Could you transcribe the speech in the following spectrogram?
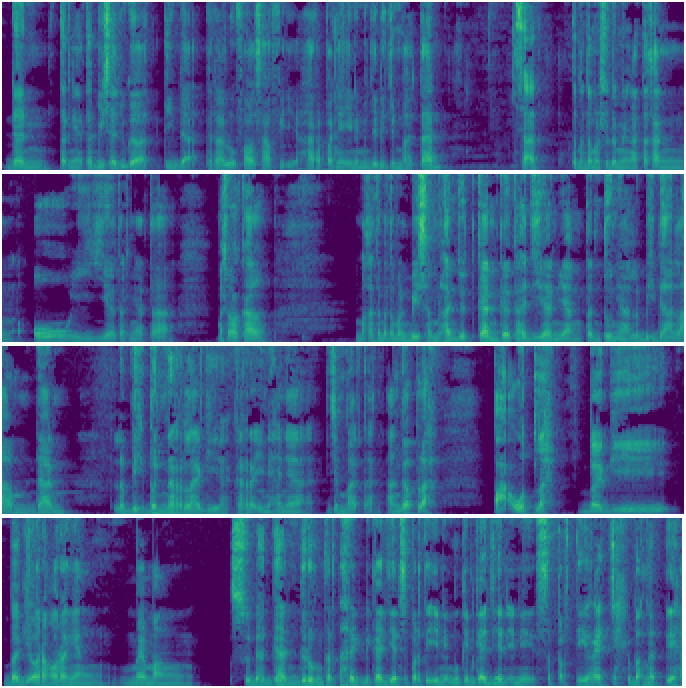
dan ternyata bisa juga tidak terlalu falsafi ya. Harapannya ini menjadi jembatan saat teman-teman sudah mengatakan, "Oh iya, ternyata masuk akal." Maka teman-teman bisa melanjutkan ke kajian yang tentunya lebih dalam dan lebih benar lagi ya, karena ini hanya jembatan. Anggaplah PAUD lah bagi bagi orang-orang yang memang sudah gandrung tertarik di kajian seperti ini mungkin kajian ini seperti receh banget ya.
